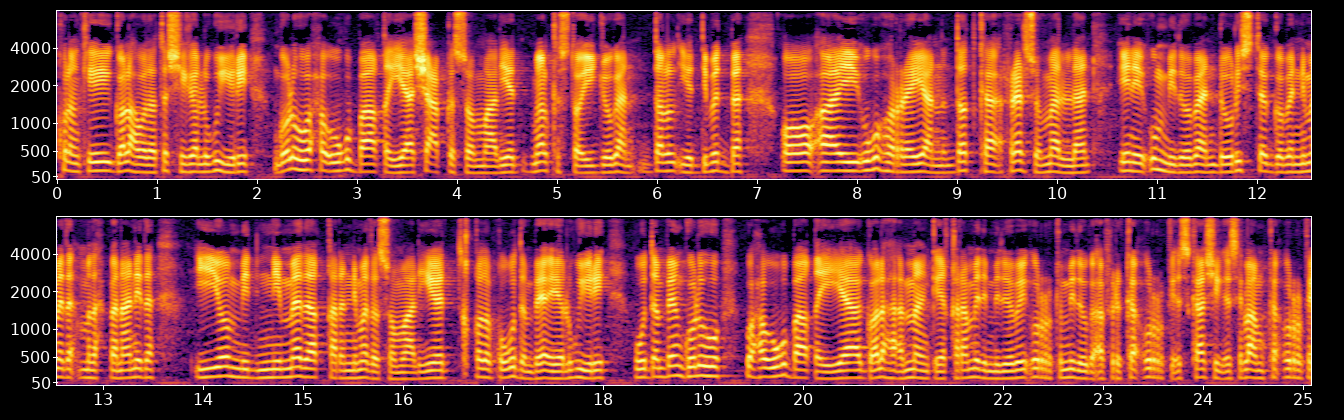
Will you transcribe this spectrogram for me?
kulankii golaha wadatashiga lagu yiri gooluhu waxa uu ugu baaqayaa shacabka soomaaliyeed meel kastoo ay joogaan dal iyo dibadba oo ay ugu horeeyaan dadka reer somalilan inay u midoobaan dhowrista gobonnimada madax banaanida iyo midnimada qarannimada soomaaliyeed. Qodobka ugu dambeeya ayaa lagu yidhi ugu dambeyn goluhu waxa ugu baaqayaa golaha ammaanka ee qaramada midoobay ururka midooda afrika ururka iskaashiga islaamka ururka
